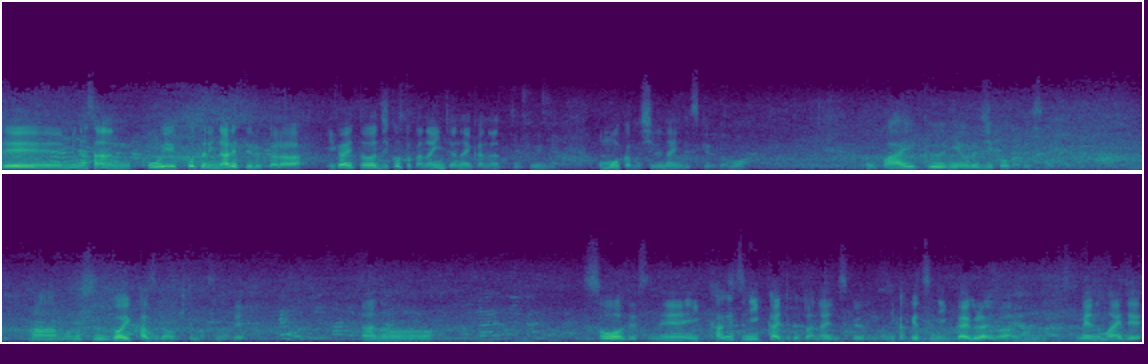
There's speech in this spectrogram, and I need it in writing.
で皆さんこういうことに慣れてるから意外と事故とかないんじゃないかなっていうふうに思うかもしれないんですけれどもバイクによる事故がですねまあものすごい数が起きてますのであのそうですね1ヶ月に1回ってことはないですけれども2ヶ月に1回ぐらいは目の前で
